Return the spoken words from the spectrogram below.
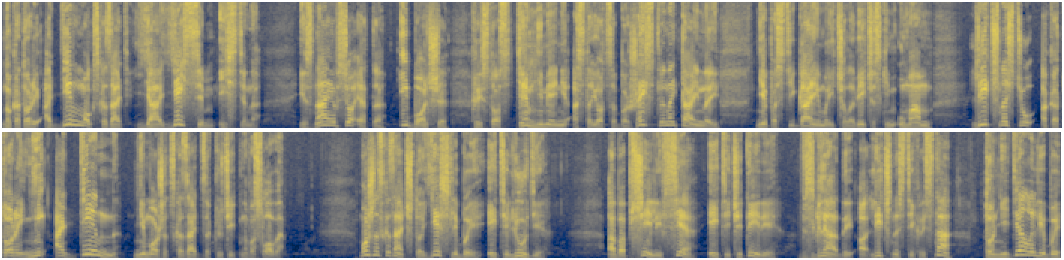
но который один мог сказать «Я есмь истина». И зная все это и больше, Христос тем не менее остается божественной тайной, непостигаемой человеческим умам, личностью, о которой ни один не может сказать заключительного слова. Можно сказать, что если бы эти люди обобщили все эти четыре взгляды о личности Христа, то не делали бы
